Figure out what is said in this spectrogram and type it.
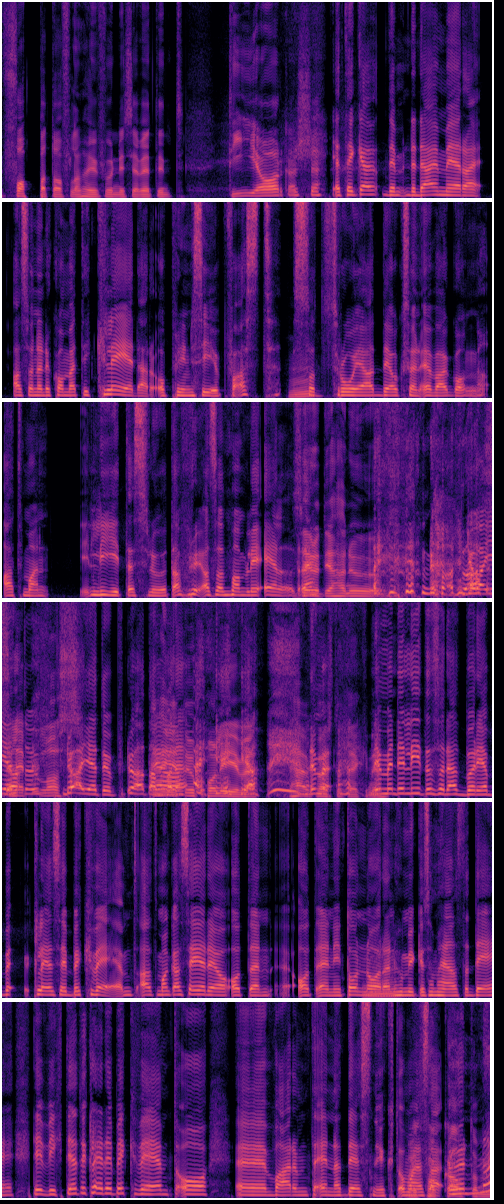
Foppatofflan har ju funnits, jag vet inte, tio år kanske? Jag tänker det, det där är mera, alltså när det kommer till kläder och principfast Mm. så tror jag att det är också en övergång att man lite slutar bry alltså att man blir äldre. Ser du att jag har nu du, har, du, har gett upp, loss. du har gett upp, du har jag tappat har det. gett upp på livet? Det här är första tecknet. Nej, men det är lite sådär att börja be- klä sig bekvämt, att man kan säga det åt en, åt en i tonåren Mm. hur mycket som helst att det är, det är viktigt att du klär dig bekvämt och eh, varmt än att det är snyggt. Och man är såhär, kallt "Ö, om nej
